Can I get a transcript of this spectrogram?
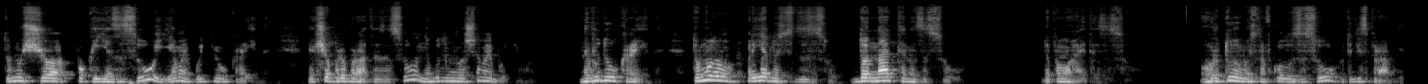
тому що поки є ЗСУ, є майбутнє України. Якщо прибрати ЗСУ, не буде не лише майбутнього, не буде України. Тому приєднуйтесь до ЗСУ, донатьте на ЗСУ, допомагайте ЗСУ. Гуртуємось навколо ЗСУ, тоді справді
